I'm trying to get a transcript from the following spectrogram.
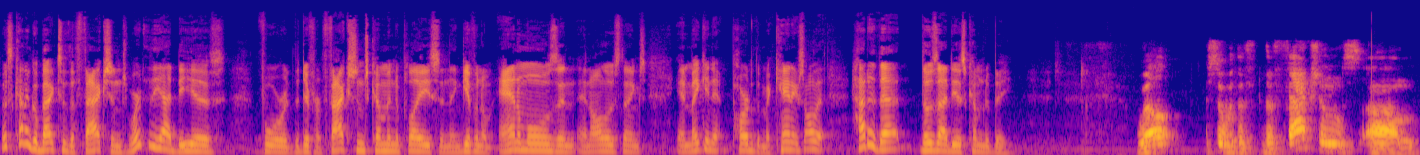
let's kind of go back to the factions. Where do the ideas for the different factions come into place and then giving them animals and, and all those things and making it part of the mechanics, all that. How did that those ideas come to be? Well, so with the, the factions, um,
